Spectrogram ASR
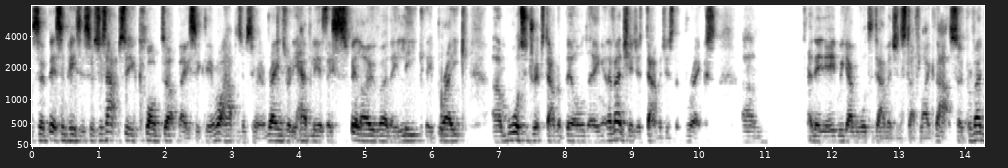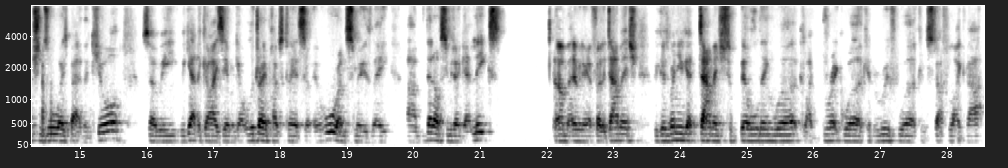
so bits and pieces. So it's just absolutely clogged up basically. And what happens obviously when it rains really heavily is they spill over, they leak, they break, um, water drips down the building, and eventually it just damages the bricks. Um, and it, it, we get water damage and stuff like that. So prevention is always better than cure. So we we get the guys in, we get all the drain pipes cleared, so it all runs smoothly. Um, then obviously we don't get leaks. Um, and we don't get further damage because when you get damage to building work like brickwork and roof work and stuff like that,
